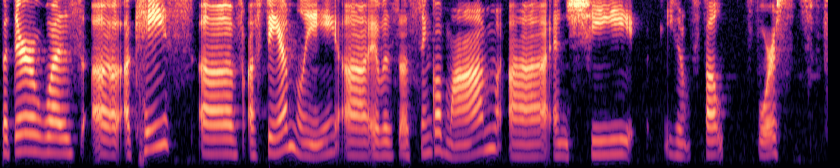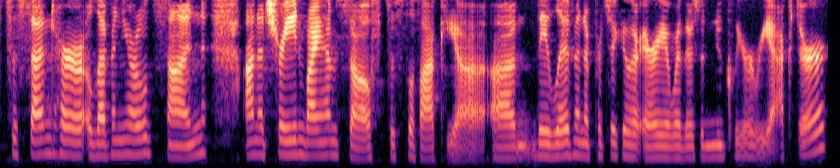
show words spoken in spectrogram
But there was a, a case of a family. Uh, it was a single mom, uh, and she, you know, felt forced to send her 11 year old son on a train by himself to Slovakia. Um, they live in a particular area where there's a nuclear reactor,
